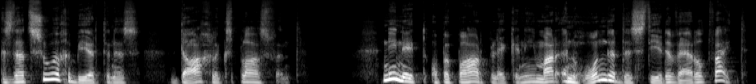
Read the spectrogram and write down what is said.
is dat so 'n gebeurtenis daagliks plaasvind. Nie net op 'n paar plekke nie, maar in honderde stede wêreldwyd.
